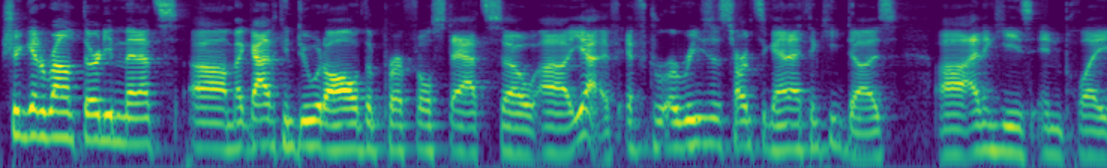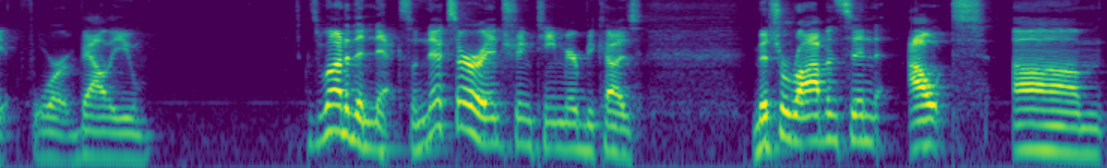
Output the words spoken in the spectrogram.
Should get around 30 minutes. Um, a guy that can do it all with the peripheral stats. So uh, yeah, if, if Ariza starts again, I think he does. Uh, I think he's in play for value. Let's move on to the Knicks. So Knicks are an interesting team here because Mitchell Robinson out, um,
